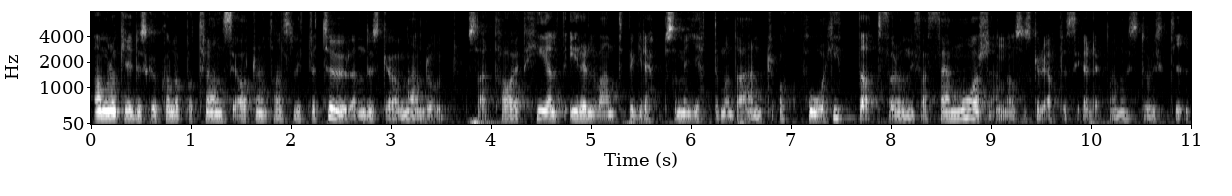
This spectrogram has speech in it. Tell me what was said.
ja men okej du ska kolla på trans i 1800-talslitteraturen. Du ska med andra ord så här, ta ett helt irrelevant begrepp som är jättemodernt och påhittat för ungefär fem år sedan och så ska du applicera det på en historisk tid.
